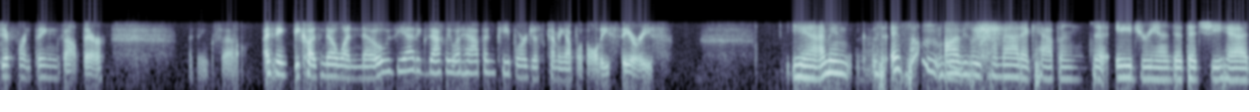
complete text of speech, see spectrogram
different things out there. I think so. I think because no one knows yet exactly what happened, people are just coming up with all these theories. Yeah, I mean, it's- something Mhm. obviously traumatic happened to Adrian that that she had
